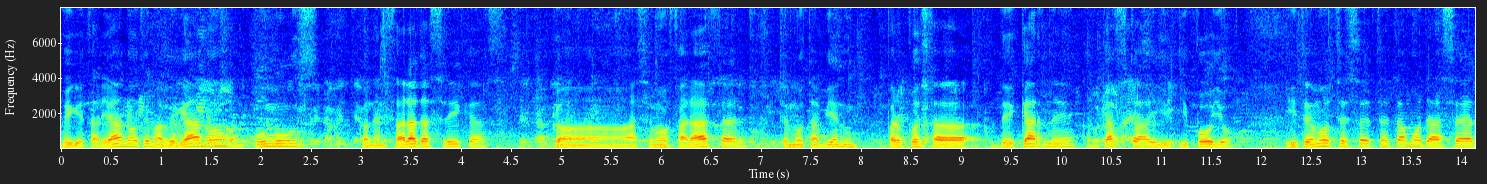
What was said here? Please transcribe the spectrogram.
vegetariano, tema vegano, con hummus, con ensaladas ricas, con, hacemos falafel, tenemos también una propuesta de carne con kafta y, y pollo y tenemos, tratamos de hacer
